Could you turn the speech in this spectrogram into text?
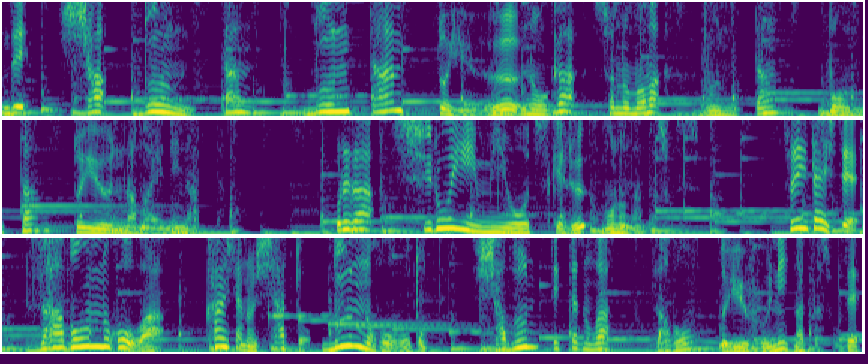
で社分担分担というのがそのまま分担凡担という名前になった。これが白い実をつけるものなんだそうです。それに対してザボンの方は感謝の社と文の方を取って社文って言ったのがザボンという風になったそうで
